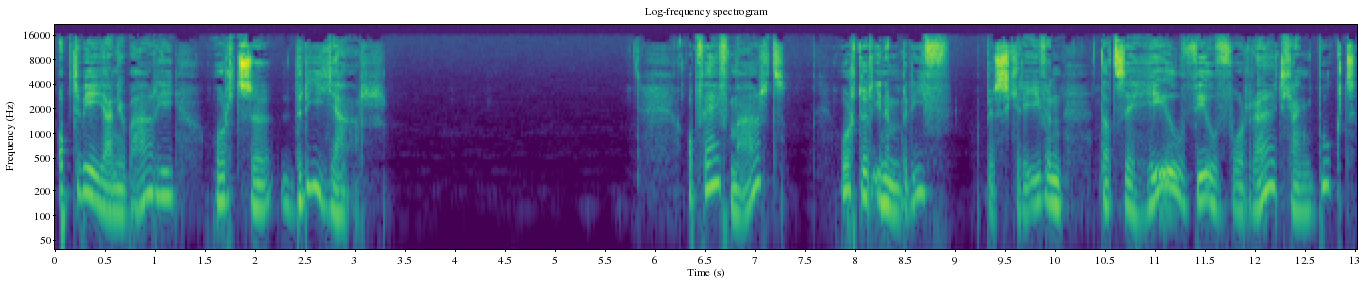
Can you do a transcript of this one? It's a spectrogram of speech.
Op 2 januari wordt ze drie jaar. Op 5 maart wordt er in een brief beschreven dat ze heel veel vooruitgang boekt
